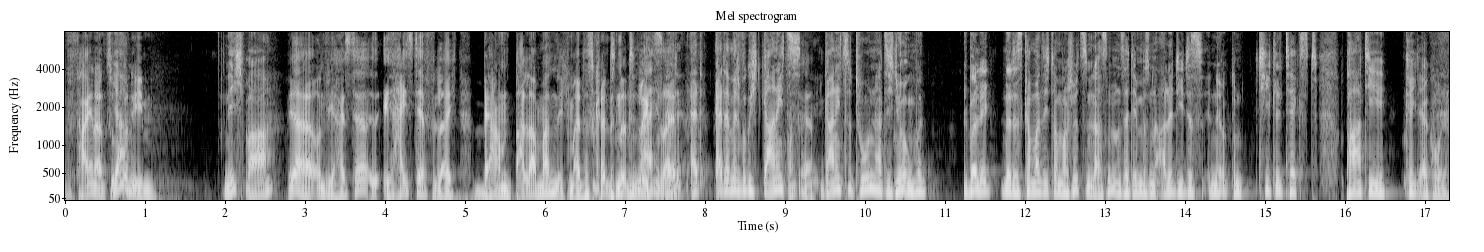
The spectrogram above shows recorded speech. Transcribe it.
feiner Zug Ja. von ihm. Nicht wahr? Ja, und wie heißt der? Äh, Heißt der vielleicht Bernd Ballermann? Ich meine, das könnte natürlich Nein, er, sein. er, hat, er hat damit wirklich gar nichts, Okay. gar nichts zu tun, hat sich nur irgendwann überlegt, na, das kann man sich doch mal schützen lassen. Und seitdem müssen alle, die das in irgendeinem Titeltext Party, kriegt er Kohle.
